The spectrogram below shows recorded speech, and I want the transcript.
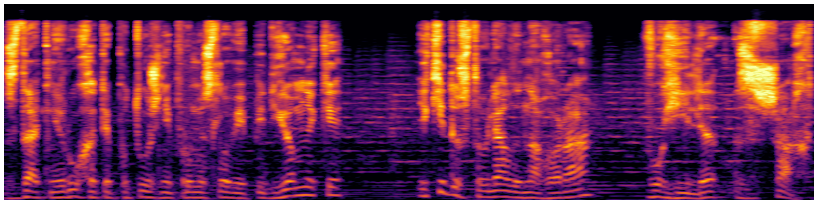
здатні рухати потужні промислові підйомники, які доставляли на гора вугілля з шахт.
